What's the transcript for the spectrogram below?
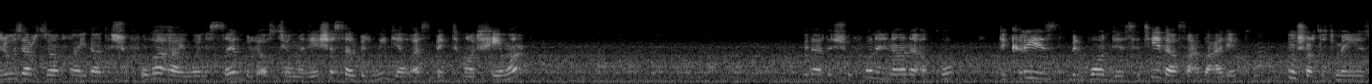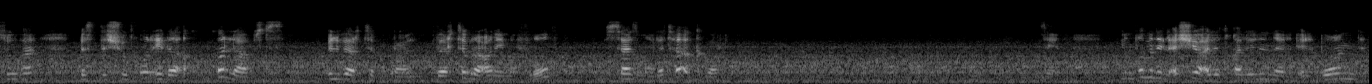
ال Looser zone هاي اذا تشوفوها هاي وين تصير بال osteomalacia تصير بال medial aspect مال femur واذا تشوفون هنا أكو decrease بال bone density إذا صعبة عليكم مو شرط تميزوها بس تشوفون إذا أكو collapse بال vertebra ال vertebra أنا المفروض ال size مالتها أكبر. زين. من ضمن الأشياء اللي تقلل لنا ال bone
